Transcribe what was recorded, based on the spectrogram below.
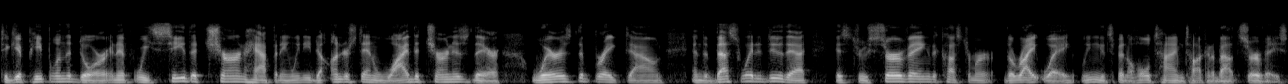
to get people in the door? And if we see the churn happening, we need to understand why the churn is there, where is the breakdown, and the best way to do that is through surveying the customer the right way. We can spend a whole time talking about surveys,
